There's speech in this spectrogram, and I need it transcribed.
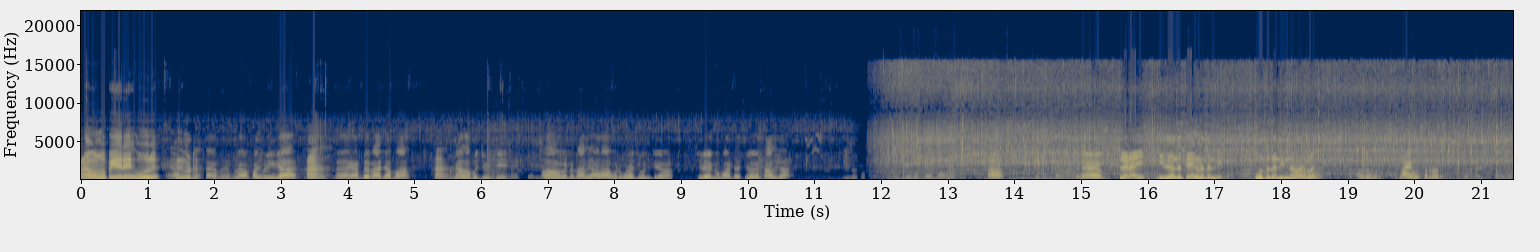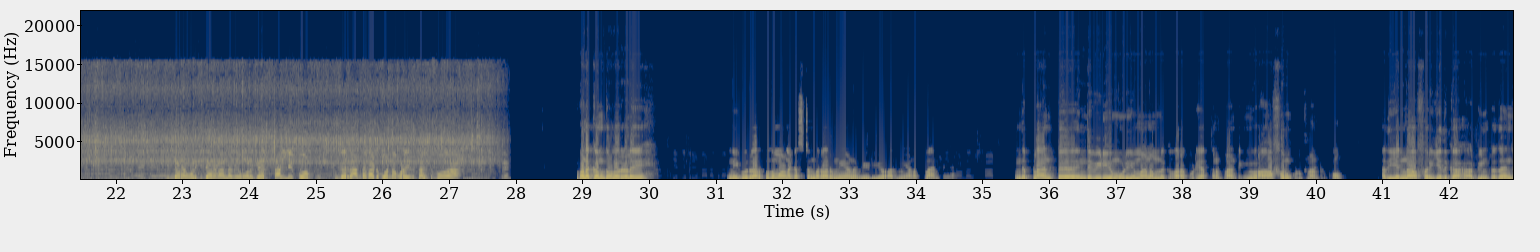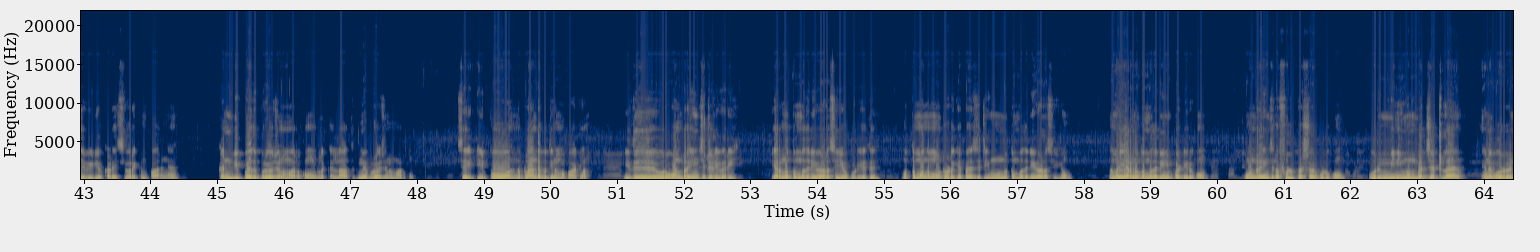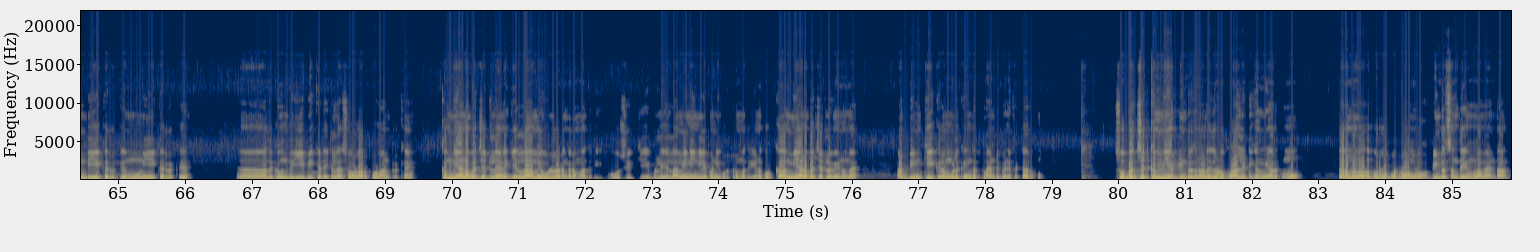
ஆனால் உங்கள் பேர் ஊர் இது மட்டும். பதிவு பண்ணிக்கிறியா ஆ. அஹ் என் பேர் ராஜாப்பா. மேல அமைச்சு வெட்டி அலாவகட்ட தாலுகா அலாவகட்ட ஊராட்சி ஒன்றியம் சிவகங்கை மாவட்டம் சிவகங்கை தாலுகா. ஆ. அண்ணே இல்லைண்ணா இது வந்து தேங்கின தண்ணி. ஊற்று தண்ணி இன்னும் வரல. அவர் லைனுக்கு சொல்கிறாரு இல்லைண்ணே உங்களுக்கு இதான நல்லது. உங்களுக்கு தள்ளி போ இங்கேருந்து அந்த காட்டு போனா கூட இது தள்ளிட்டு போவேன். வணக்கம் தோழர்களே. இன்னைக்கு ஒரு அற்புதமான கஸ்டமர் அருமையான வீடியோ அருமையான பிளான்ட்டுங்க இந்த பிளான்ட் இந்த வீடியோ மூலியமா நம்மளுக்கு வரக்கூடிய அத்தனை பிளான்ட்டுக்குமே ஒரு ஆஃபரும் கொடுக்கலான் இருக்கோம். அது என்ன ஆஃபர் எதுக்காக அப்படின்றத இந்த வீடியோ கடைசி வரைக்கும் பாருங்க. கண்டிப்பா இது பிரயோஜனமா இருக்கும். உங்களுக்கு எல்லாத்துக்குமே பிரயோஜனமா இருக்கும். சரி இப்போ இந்த பிளான்ட்டை பத்தி நம்ம பார்க்கலாம். இது ஒரு ஒன்றரை இன்ச் டெலிவரி இரநூத்தொம்பது அடி வேலை செய்யக்கூடியது. மொத்தமாக அந்த மோட்டரோட கெப்பாசிட்டி முந்நூற்றம்பது அடி வேலை செய்யும். நம்ம இரநூத்தம்பது அடி நிப்பாட்டியிருக்கோம். ஒன்றரை இன்ச்சில் ஃபுல் ப்ரெஷர் கொடுக்கும். ஒரு மினிமம் பட்ஜெட்டில் எனக்கு ஒரு ரெண்டு ஏக்கர் இருக்குது மூணு ஏக்கர் இருக்குது அதுக்கு வந்து இபி கிடைக்கல சோலார் போகலான் இருக்கேன். கம்மியான பட்ஜெட்டில் எனக்கு எல்லாமே உள்ளடங்குற மாதிரி ஓசு கேபிள் எல்லாமே நீங்களே பண்ணி கொடுக்குற மாதிரி எனக்கு ஒரு கம்மியான பட்ஜெட்டில் வேணுங்க அப்படின்னு கேட்குறவங்களுக்கு இந்த பிளான்ட் பெனிஃபிட்டாக இருக்கும். ஸோ பட்ஜெட் கம்மி அப்படின்றதுனால இதோட குவாலிட்டி கம்மியாக இருக்குமோ? தரமில்லாத பொருளை போட்டுருவாங்களோ அப்படின்ற சந்தேகம்லாம் வேண்டாம்.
